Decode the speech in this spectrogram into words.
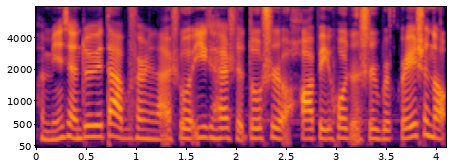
很明显，对于大部分人来说，一开始都是 hobby 或者是 recreational，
